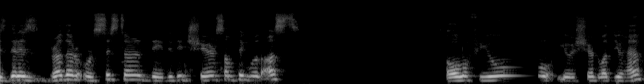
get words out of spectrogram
is there is brother or sister they didn't share something with us? All of you, you shared what you have.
